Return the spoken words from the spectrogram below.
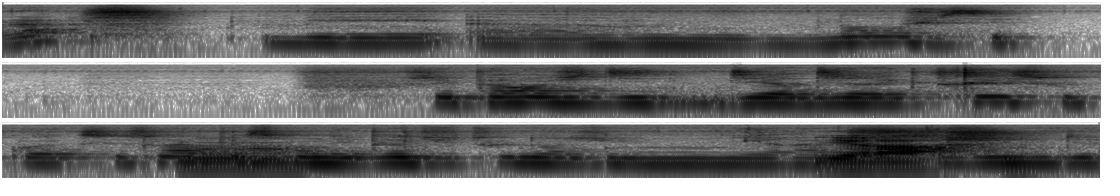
voilà. Mais non, je sais. J'ai pas envie de dire directrice ou quoi que ce soit, Non, parce qu'on n'est pas du tout dans une hiérarchie. Hiérarchie. de-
